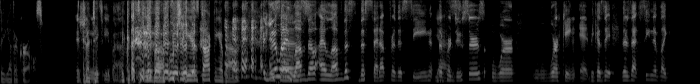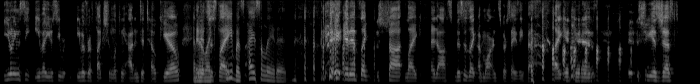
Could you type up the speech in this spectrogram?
the other girls. And she Cut to- Eva. Cut to Eva, who she is talking about. You who know what I love though? I love this the setup for this scene. The producers were working it because they there's that scene of like you don't even see Eva, you just see Eva's reflection looking out into Tokyo. And, And it's like, just like- Eva's isolated. and it's like shot like an Oscar. This is like a Martin Scorsese film. Like it is she is just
